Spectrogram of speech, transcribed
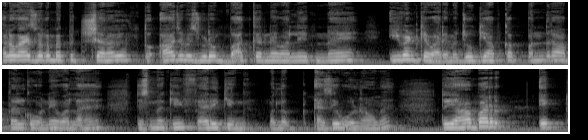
Hello guys welcome back to channel तो आज हम इस वीडियो में बात करने वाले एक नए इवेंट के बारे में, जो कि आपका 15 अप्रैल को होने वाला है, जिसमें कि फेरी किंग मतलब ऐसे ही बोल रहा हूँ मैं। तो यहाँ पर एक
